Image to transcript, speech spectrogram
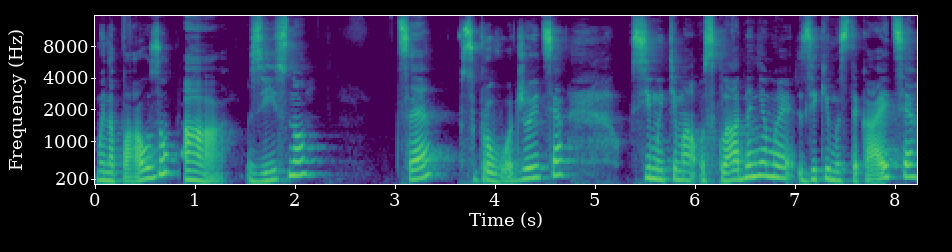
менопаузу. А звісно, це супроводжується всіми тіма ускладненнями, з якими стикається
